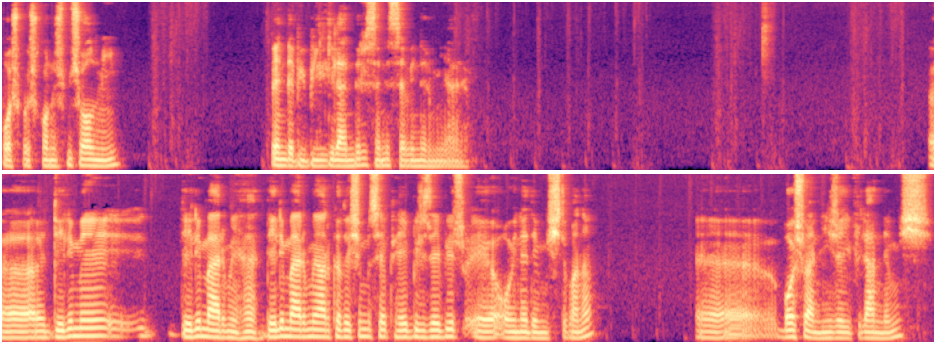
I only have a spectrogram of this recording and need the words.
Boş boş konuşmuş olmayayım. Beni de bir bilgilendirirseniz sevinirim yani. Ee, deli mi? Deli mermi. Heh, deli mermi arkadaşımız hep H1Z1 e, oyna demişti bana. Ee, boş ver Ninja'yı falan demiş.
